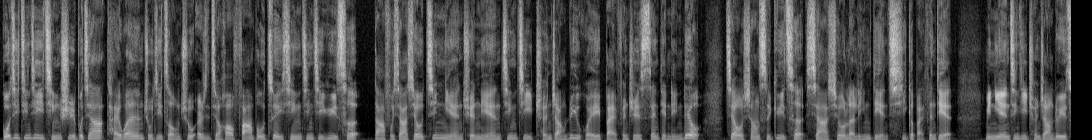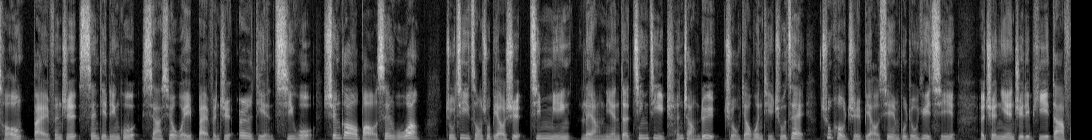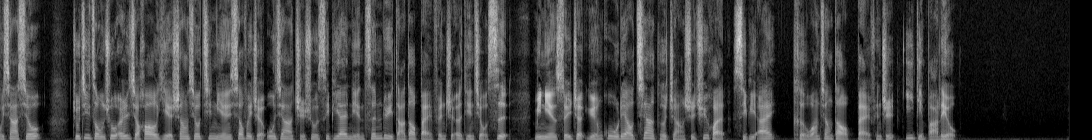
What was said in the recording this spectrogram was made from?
国际经济情势不佳，台湾主计总处二十九号发布最新经济预测，大幅下修今年全年经济成长率为百分之三点零六，较上次预测下修了零点七个百分点。明年经济成长率从百分之三点零五下修为百分之二点七五，宣告保三无望。主计总数表示，今明两年的经济成长率主要问题出在出口值表现不如预期，而全年 GDP 大幅下修。主计总数二十九号也上修今年消费者物价指数 CPI 年增率达到百分之二点九四，明年随着原物料价格涨势趋缓，CPI 可望降到百分之一点八六。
